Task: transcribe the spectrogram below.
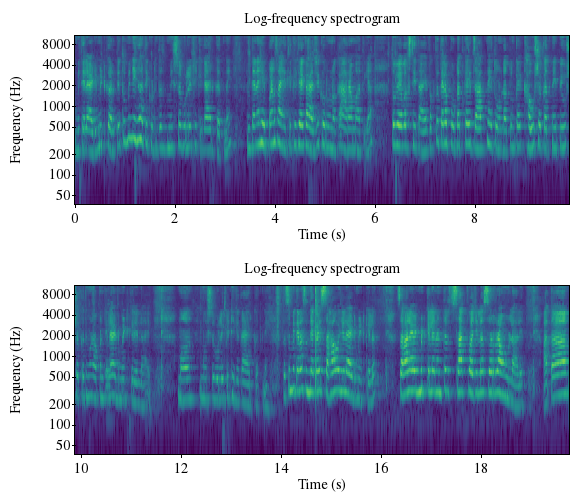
मी त्याला ॲडमिट करते. तुम्ही निघा तिकडून. तर मिस्टर बोलले ठीक आहे काय हरकत नाही. आणि त्याने हे पण सांगितलं की काही काळजी करू नका आरामात या. तो व्यवस्थित आहे. फक्त त्याला पोटात काही जात नाही तोंडातून काही खाऊ शकत नाही पिऊ शकत म्हणून आपण त्याला ॲडमिट केलेलं आहे. मग मिस्टर बोलले की ठीक आहे काय हरकत नाही. तसं मी त्याला संध्याकाळी सहा वाजेला ॲडमिट केलं. सहाला ॲडमिट केल्यानंतर सात वाजेला सर राऊंडला आले. आता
